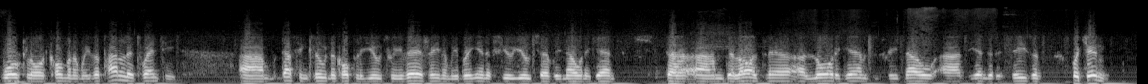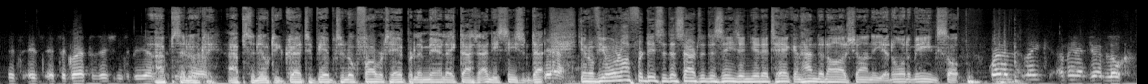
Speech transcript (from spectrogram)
workload coming and we've a panel of 20. Um, that's including a couple of youths. We've 18 and we bring in a few youths every now and again. The, um, they'll all play a load of games between now and the end of the season. But Jim, it's, it's, it's a great position to be in. Absolutely, absolutely. Great to be able to look forward to April and May like that any season. That Yeah. you know, if you were offered this at the start of the season, you'd have taken hand and all, Shawnee. You know what I mean? So Well, like, I mean, Jim, look,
